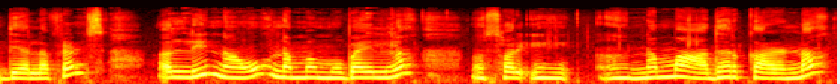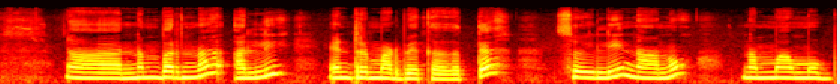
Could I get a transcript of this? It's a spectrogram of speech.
ಇದೆಯಲ್ಲ ಫ್ರೆಂಡ್ಸ್ ಅಲ್ಲಿ ನಾವು ನಮ್ಮ ಮೊಬೈಲ್ನ ಸಾರಿ ನಮ್ಮ ಆಧಾರ್ ಕಾರ್ಡ್ನ ನಂಬರ್ನ ಅಲ್ಲಿ ಎಂಟರ್ ಮಾಡಬೇಕಾಗತ್ತೆ. ಸೊ ಇಲ್ಲಿ ನಾನು ನಮ್ಮ ಮೊಬ್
